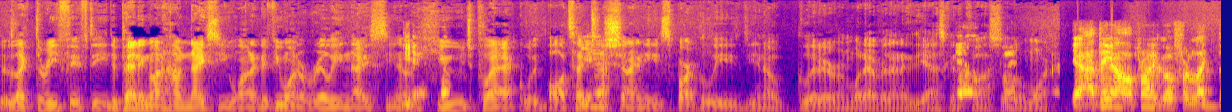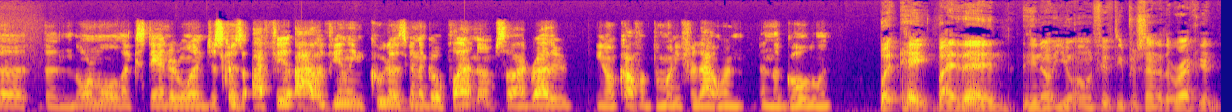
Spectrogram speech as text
it was like three fifty, depending on how nice you want it. If you want a really nice, you know, Yeah. huge plaque with all types Yeah. of shiny, sparkly, you know, glitter and whatever, then yeah, it's gonna Yeah. cost a little more. Yeah, I think I'll probably go for like the the normal like standard one, just because I feel I have a feeling Kooda is gonna go platinum, so I'd rather you know cough up the money for that one than the gold one. But hey, by then, you know, you own 50% of the record.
